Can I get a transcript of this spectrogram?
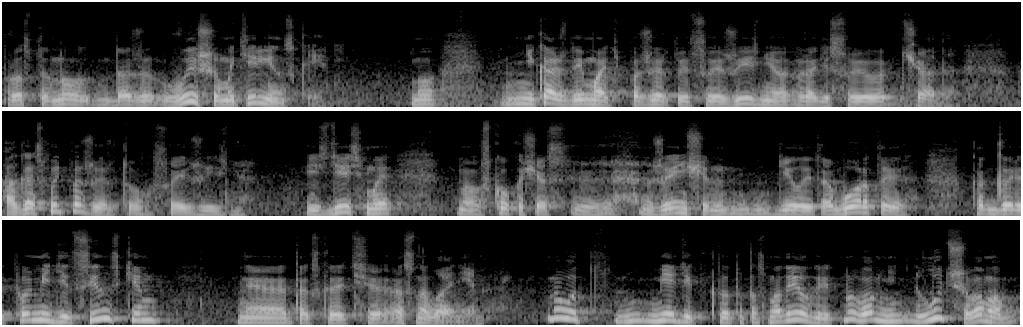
просто ну, даже выше материнской. Но не каждая мать пожертвует своей жизнью ради своего чада, а Господь пожертвовал своей жизнью. И здесь мы, ну, сколько сейчас э, женщин делает аборты, как говорят, по медицинским, э, так сказать, основаниям. Ну вот медик кто-то посмотрел, говорит, ну вам не, лучше вам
